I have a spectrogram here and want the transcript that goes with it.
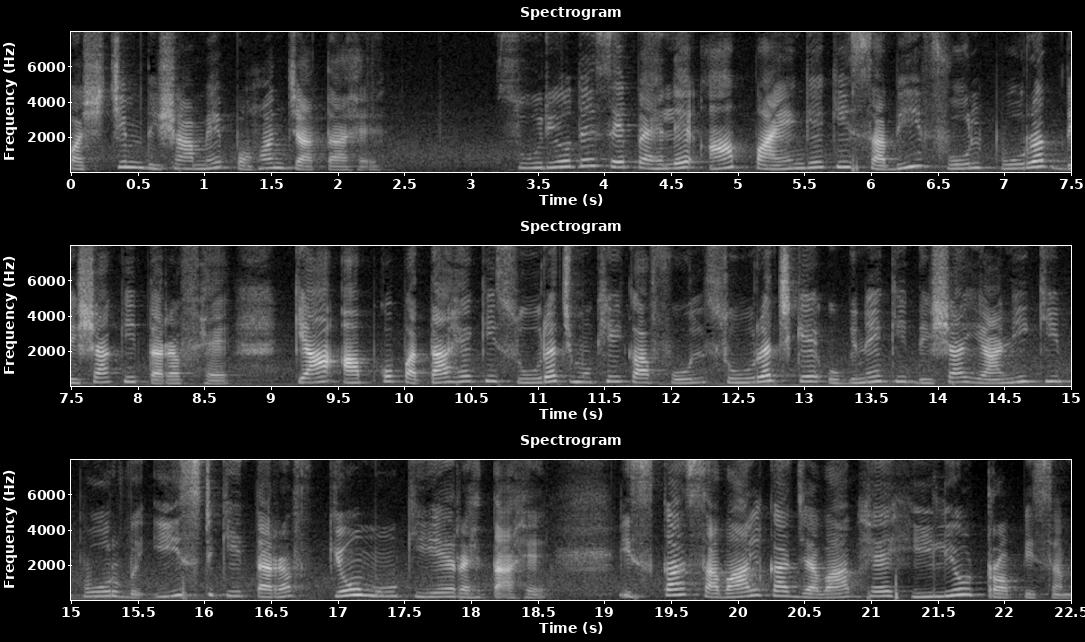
पश्चिम दिशा में पहुँच जाता है। सूर्योदय से पहले आप पाएँगे कि सभी फूल पूरब दिशा की तरफ़ है। क्या आपको पता है कि सूरजमुखी का फूल सूरज के उगने की दिशा यानी कि पूर्व ईस्ट की तरफ़ क्यों मुँह किए रहता है? इसका सवाल का जवाब है हीलियोट्रोपिसम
